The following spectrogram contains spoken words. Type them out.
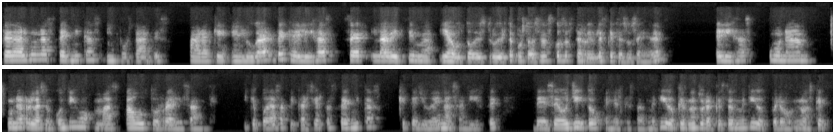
te da algunas técnicas importantes para que en lugar de que elijas ser la víctima y autodestruirte por todas esas cosas terribles que te suceden, elijas una, una relación contigo más autorrealizante y que puedas aplicar ciertas técnicas que te ayuden a salirte de ese hoyito en el que estás metido, que es natural que estés metido, pero no es que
